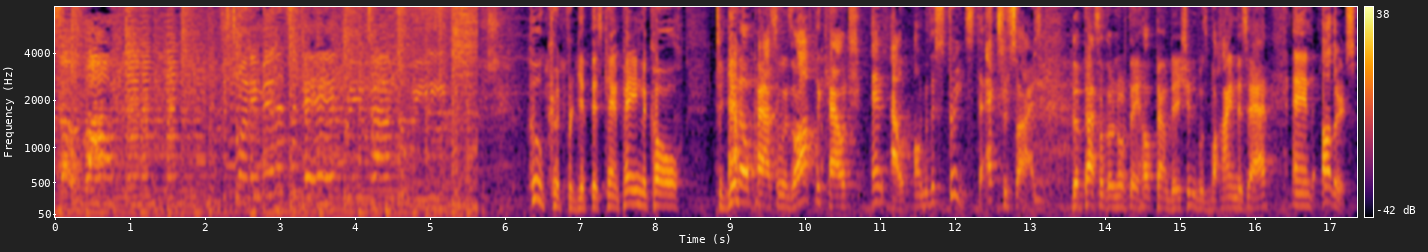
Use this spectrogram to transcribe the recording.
Walk El walk. Just 20 minutes a day, three times a week. Who could forget this campaign, Nichole? to get El Pasoans off the couch and out onto the streets to exercise. The Paso del Norte Health Foundation was behind this ad and others.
